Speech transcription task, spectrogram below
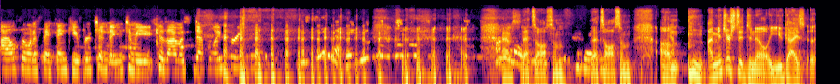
I also want to say thank you for tending to me because I was definitely free. That's awesome. That's awesome. Um, yeah. I'm interested to know you guys. Uh,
